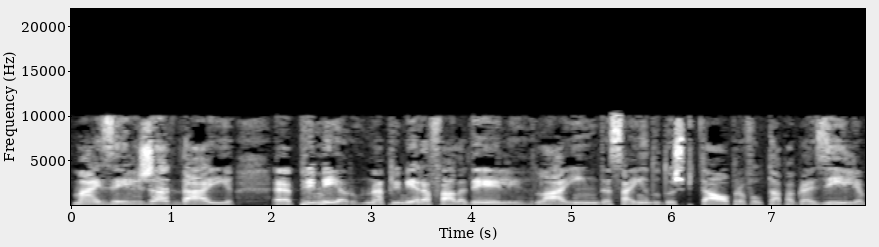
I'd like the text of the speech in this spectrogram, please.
Mas ele já dá aí, é, primeiro, na primeira fala dele, lá ainda saindo do hospital para voltar para Brasília,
